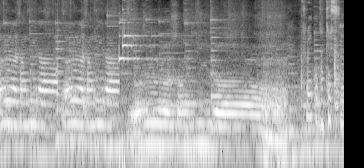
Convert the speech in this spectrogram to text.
어, 쌍둥이다. 어, 쌍둥이다. 그럴 것 같았어요.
